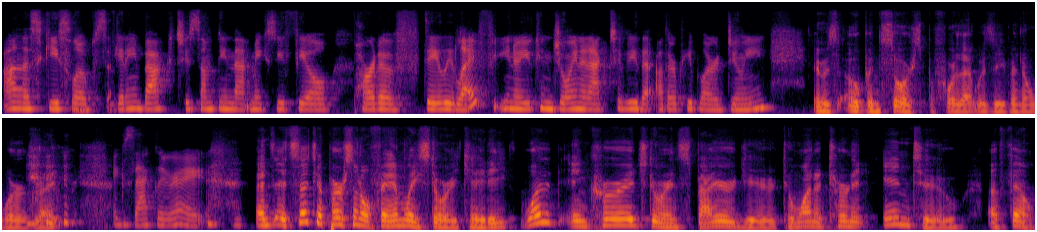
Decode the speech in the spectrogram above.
on the ski slopes, getting back to something that makes you feel part of daily life. You know, you can join an activity that other people are doing. It was open source before that was even a word, right? exactly right. And it's such a personal family story, Katie. What encouraged or inspired you to want to turn it into a film?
